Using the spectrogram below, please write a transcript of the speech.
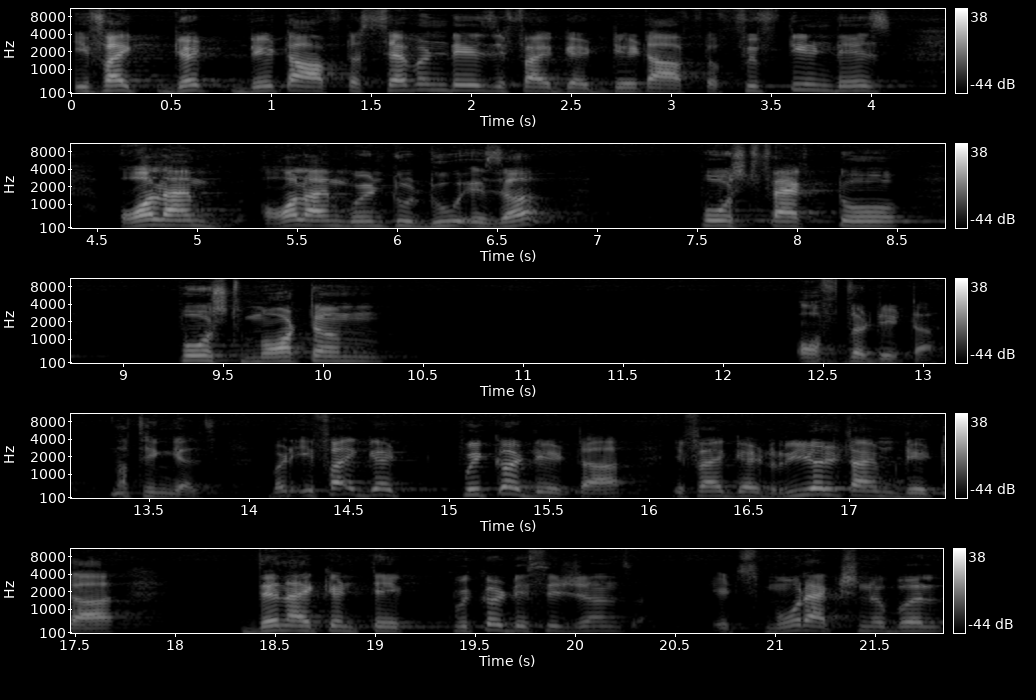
If I get data after seven days, if I get data after 15 days, all I'm, all I'm going to do is a post facto, post mortem of the data, nothing else. But if I get quicker data, if I get real time data, then I can take quicker decisions, it's more actionable,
